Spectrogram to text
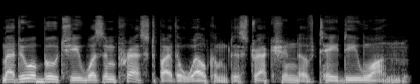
Maduabuchi was impressed by the welcome distraction of Te 1.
